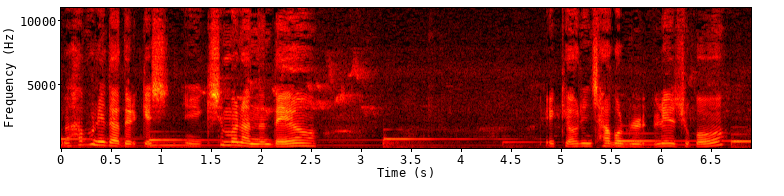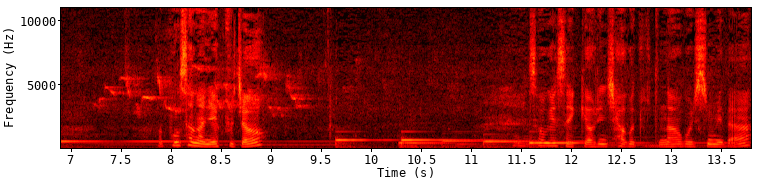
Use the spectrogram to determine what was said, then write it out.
그 화분에다도 이렇게 심어놨는데요. 이렇게 어린 자고를 내주고 풍성한 예쁘죠? 속에서 이렇게 어린 자구들도 나오고 있습니다.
